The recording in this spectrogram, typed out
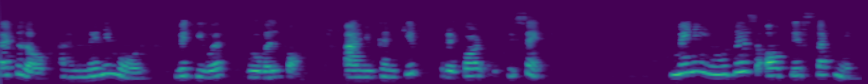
catalog and many more with your Google Form and you can keep record of the same. Many uses of these techniques.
